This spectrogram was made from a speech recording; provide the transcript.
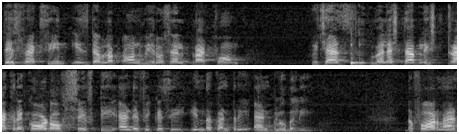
This vaccine is developed on Vero cell platform, which has well established track record of safety and efficacy in the country and globally. The firm has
